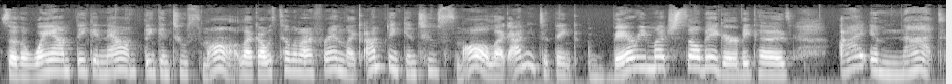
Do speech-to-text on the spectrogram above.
So the way I'm thinking now, I'm thinking too small. Like I was telling my friend, like I'm thinking too small. Like I need to think very much so bigger because I am not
